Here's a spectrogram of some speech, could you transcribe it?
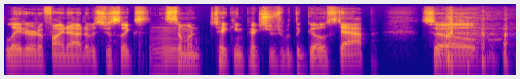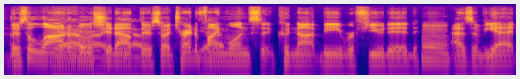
Later to find out it was just like Mm. someone taking pictures with the ghost app. So there's a lot Yeah, of bullshit right. out Yep. there. So I tried to Yep. find ones that could not be refuted Mm. as of yet.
